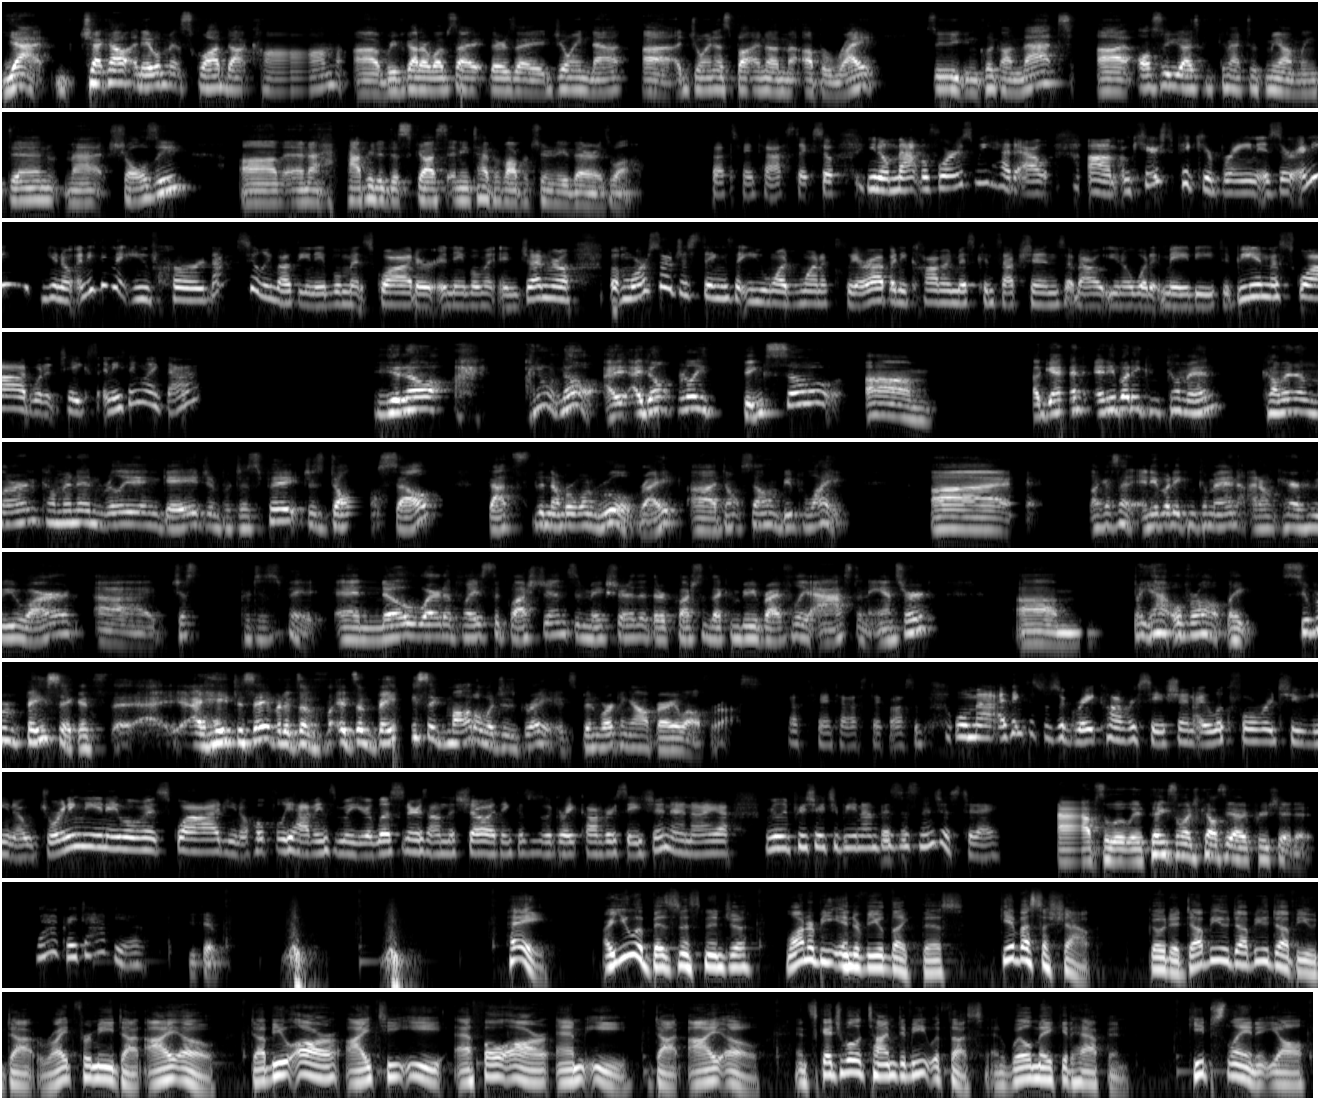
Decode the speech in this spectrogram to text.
Yeah, check out enablementsquad.com. Uh, we've got our website. There's a join that uh, a join us button on the upper right. So you can click on that. Uh, also, you guys can connect with me on LinkedIn, Matt Schalsey, um, and I'm happy to discuss any type of opportunity there as well. That's fantastic. So, you know, Matt, before as we head out, um, I'm curious to pick your brain. Is there any, you know, anything that you've heard, not necessarily about the enablement squad or enablement in general, but more so just things that you would want to clear up, any common misconceptions about, you know, what it may be to be in the squad, what it takes, anything like that? You know, I don't know. I, I don't really think so. Um, again, anybody can come in, come in and learn, come in and really engage and participate. Just don't sell that's the number one rule, right? Uh, don't sell and be polite. Uh, like I said, anybody can come in. I don't care who you are. Uh, just participate and know where to place the questions and make sure that they're questions that can be rightfully asked and answered. Um, but yeah, overall, like super basic. It's I, I hate to say it, but it's a it's a basic model, which is great. It's been working out very well for us. That's fantastic. Awesome. Well, Matt, I think this was a great conversation. I look forward to, you know, joining the enablement squad, you know, hopefully having some of your listeners on the show. I think this was a great conversation and I uh, really appreciate you being on Business Ninjas today. Absolutely. Thanks so much, Kelsey. I appreciate it. Yeah, great to have you. You too. Hey, are you a business ninja? Want to be interviewed like this? Give us a shout. Go to www.writeforme.io, W R I T E F O R M E.io and schedule a time to meet with us, and we'll make it happen. Keep slaying it, y'all.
